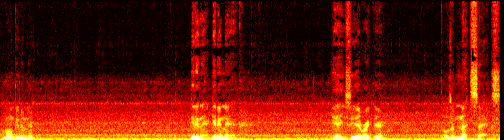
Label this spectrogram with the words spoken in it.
Come on, get in there. Get in there, get in there. Yeah, you see that right there? Those are nut sacks.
